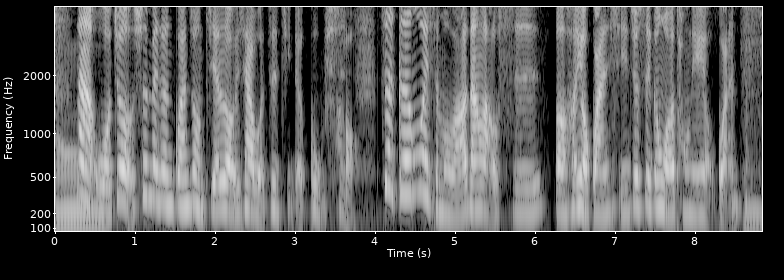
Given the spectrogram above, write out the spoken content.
嗯、那我就顺便跟观众揭露一下我自己的故事。这跟为什么我要当老师呃很有关系，就是跟我的童年有关。嗯、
